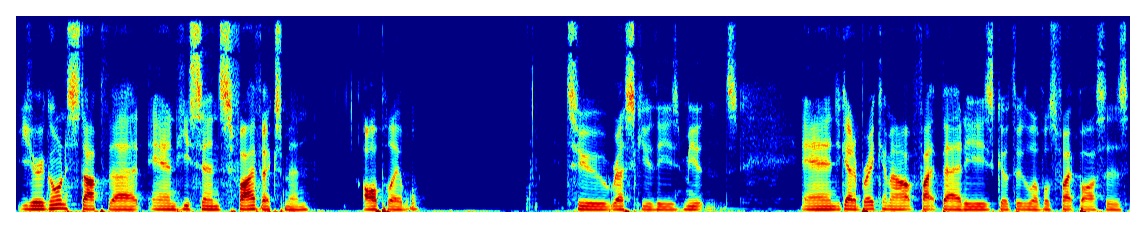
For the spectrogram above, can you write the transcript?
you're going to stop that, and he sends five X Men, all playable, to rescue these mutants. And you got to break him out, fight baddies, go through the levels, fight bosses.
